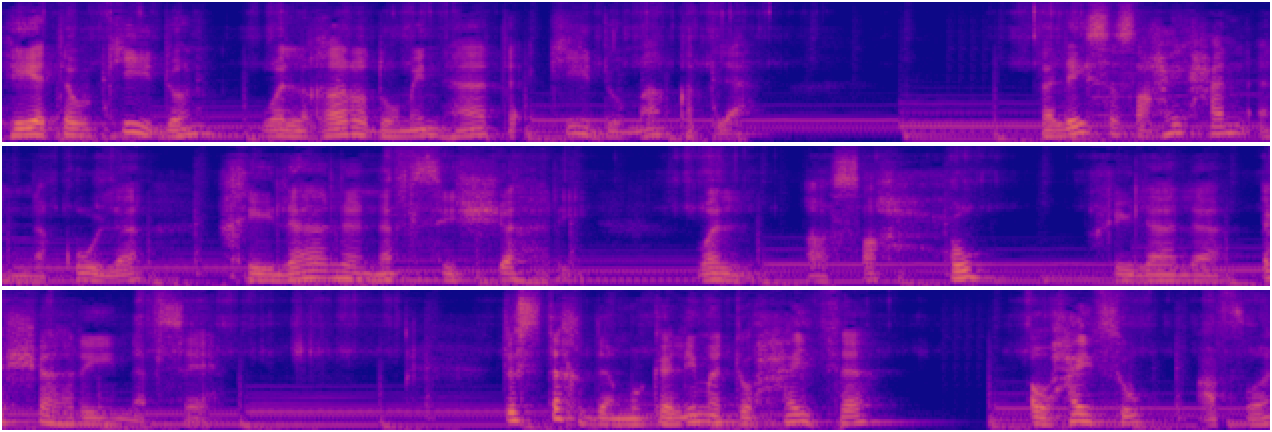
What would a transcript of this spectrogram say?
هي توكيد والغرض منها تأكيد ما قبله. فليس صحيحا أن نقول خلال نفس الشهر والأصح خلال الشهر نفسه. تستخدم كلمة حيث أو حيث عفوا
